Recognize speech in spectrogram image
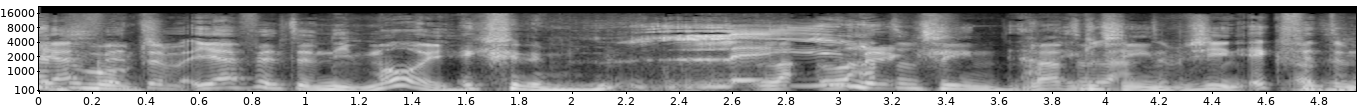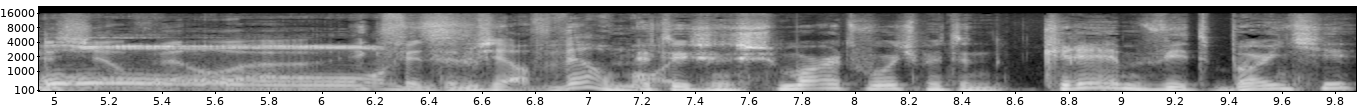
vindt, moet. hem, jij vindt hem niet mooi. Ik vind hem La- lelijk. laat hem zien. Laat ik hem laat zien. hem zien. Ik vind hem dus zelf wel, eh, ik vind hem zelf wel mooi. Het is een smartwatch met een crème wit bandje...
